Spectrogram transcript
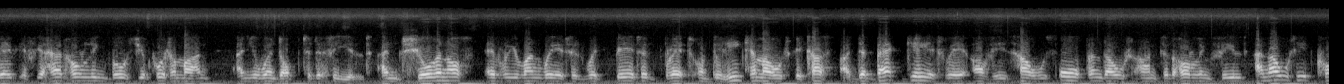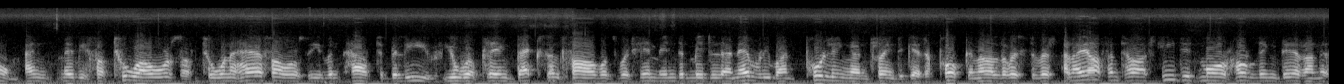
If you had hurling boots, you put them on, and you went up to the field. And sure enough, everyone waited with bated breath until he came out because the back gateway of his house opened out onto the hurling field and out he'd come. And maybe for two hours or two and a half hours, even hard to believe, you were playing backs and forwards with him in the middle and everyone pulling and trying to get a puck and all the rest of it. And I often thought he did more hurling there on a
